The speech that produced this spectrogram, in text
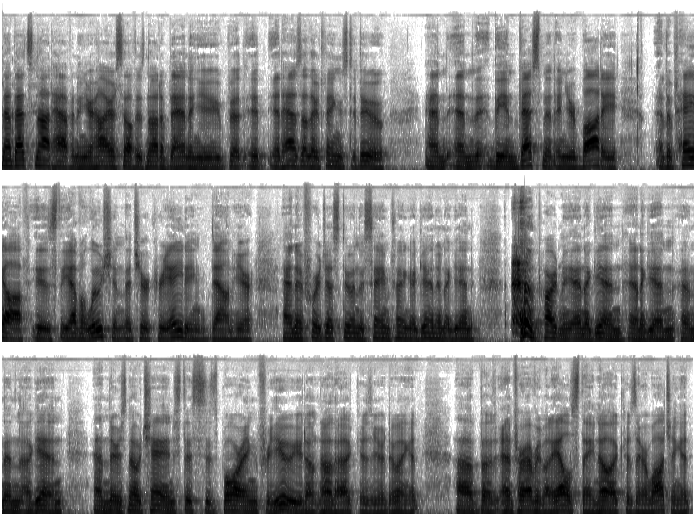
Now that's not happening. Your higher self is not abandoning you, but it, it has other things to do. And, and the, investment in your body, uh, the payoff is the evolution that you're creating down here. And if we're just doing the same thing again and again, pardon me, and again and again and then again, and there's no change, this is boring for you. You don't know that because you're doing it. Uh, but and for everybody else, they know it because they're watching it.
